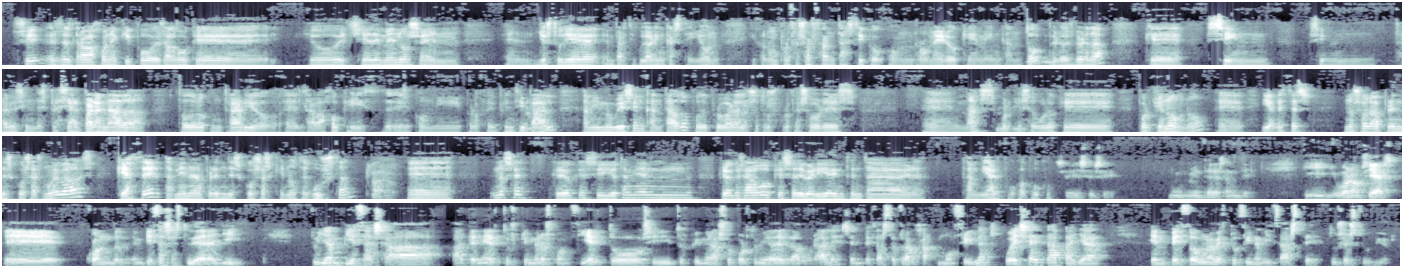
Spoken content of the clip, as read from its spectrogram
Sí, es el trabajo en equipo, es algo que yo eché de menos en, en- Yo estudié en particular en Castellón y con un profesor fantástico, con Romero, que me encantó, pero es verdad que sin, sin, ¿sabes? Sin despreciar para nada, todo lo contrario, el trabajo que hice eh, con mi profe principal, a mí me hubiese encantado poder probar a los otros profesores eh, más, porque seguro que... ¿Por qué no, no? Eh, y a veces no solo aprendes cosas nuevas que hacer, también aprendes cosas que no te gustan. Claro. Eh, no sé, creo que sí. Yo también creo que es algo que se debería intentar cambiar poco a poco. Sí, sí, sí. Muy, muy interesante. Y, y bueno, o sea, eh, cuando empiezas a estudiar allí, tú ya empiezas a, a tener tus primeros conciertos y tus primeras oportunidades laborales. ¿Empezaste a trabajar como freelance? ¿O esa etapa ya empezó una vez tú finalizaste tus estudios?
